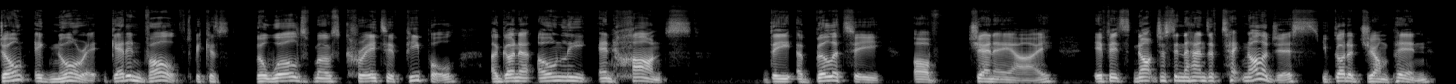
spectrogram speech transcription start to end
don't ignore it, get involved because the world's most creative people are going to only enhance the ability of Gen AI, if it's not just in the hands of technologists, you've got to jump in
